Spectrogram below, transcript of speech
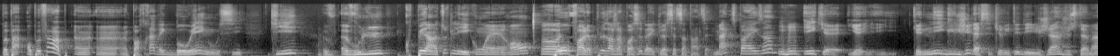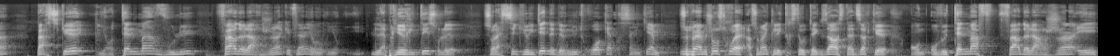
on peut, par- on peut faire un, un- un- un portrait avec Boeing aussi, qui a voulu couper dans tous les coins ronds ouais. pour faire le plus d'argent possible avec le 737 MAX, par exemple, Mhm. et qu'il a, négligé la sécurité des gens, justement, parce qu'ils ont tellement voulu faire de l'argent que finalement, ils ont- ils ont- la priorité sur, le, sur la sécurité est devenue 3, 4, 5e. C'est peu Mhm. la même chose, je trouve, en ce moment avec l'électricité au Texas. C'est-à-dire qu'on on veut tellement faire de l'argent et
